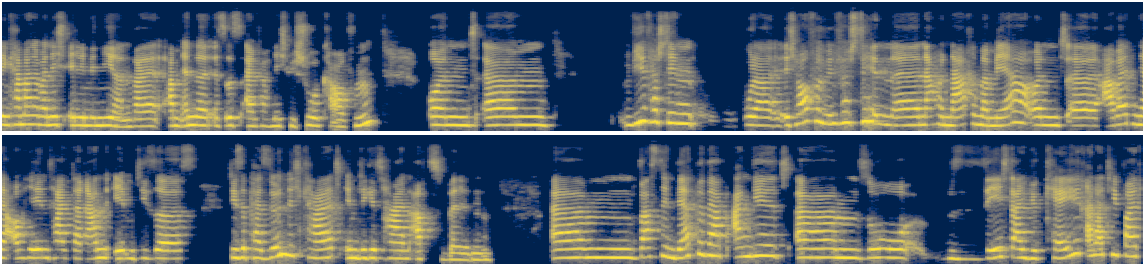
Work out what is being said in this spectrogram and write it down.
den kann man aber nicht eliminieren, weil am Ende ist es einfach nicht wie Schuhe kaufen. Und ähm, wir verstehen oder ich hoffe, wir verstehen äh, nach und nach immer mehr und äh, arbeiten ja auch jeden Tag daran, eben dieses, diese Persönlichkeit im Digitalen abzubilden. Ähm, was den Wettbewerb angeht, ähm, so sehe ich da UK relativ weit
